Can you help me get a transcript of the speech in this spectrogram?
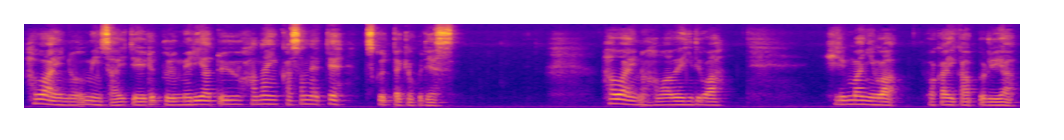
ハワイの海に咲いているプルメリアという花に重ねて作った曲です。ハワイの浜辺では、昼間には若いカップルや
